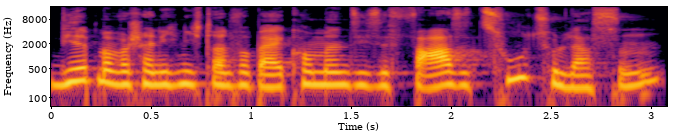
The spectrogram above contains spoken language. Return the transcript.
wird man wahrscheinlich nicht dran vorbeikommen, diese Phase zuzulassen.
